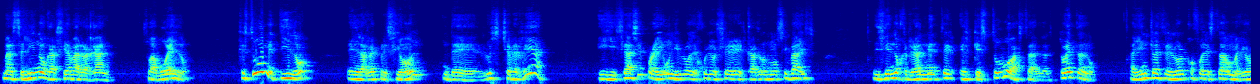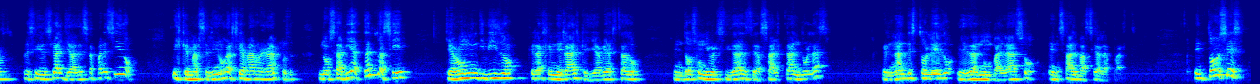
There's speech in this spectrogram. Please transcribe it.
Marcelino García Barragán, su abuelo, que estuvo metido en la represión de Luis Echeverría. Y se hace por ahí un libro de Julio Scherer y Carlos Monsiváis diciendo que realmente el que estuvo hasta el tuétano ahí en Tlatelolco fue el Estado Mayor Presidencial ya desaparecido y que Marcelino García Barragán pues, no sabía tanto así que a un individuo que era general, que ya había estado en dos universidades de asaltándolas, Hernández Toledo le dan un balazo en salva hacia la parte. Entonces,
